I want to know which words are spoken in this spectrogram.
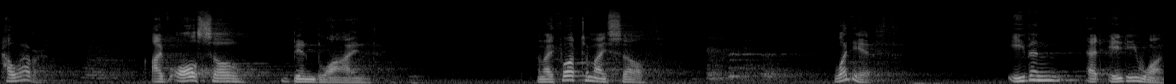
However, I've also been blind. And I thought to myself, what if, even at 81,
